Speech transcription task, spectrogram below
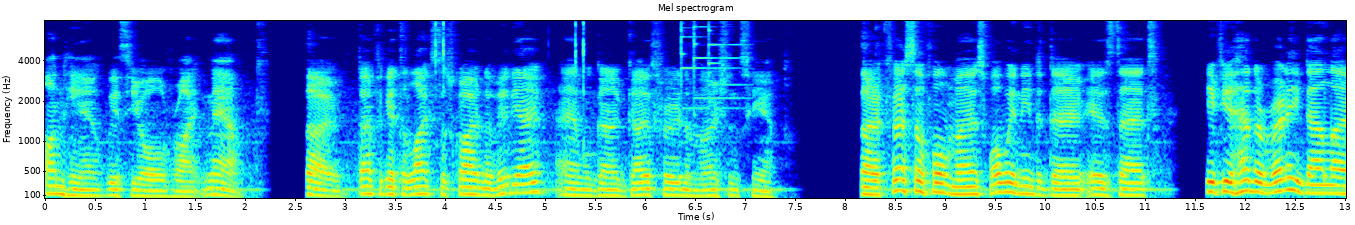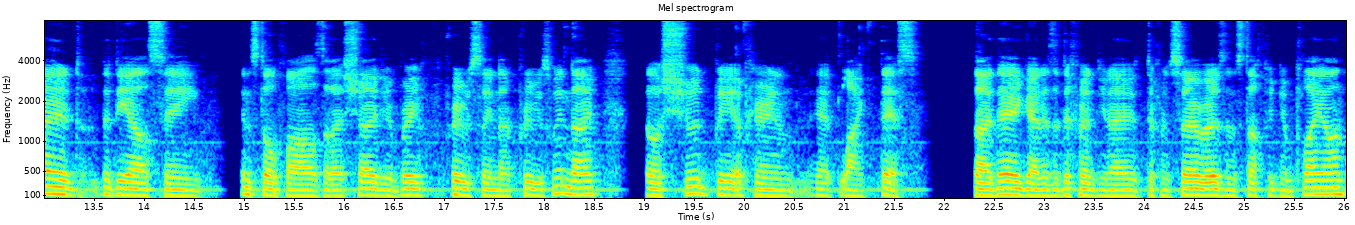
on here with you all right now. So don't forget to like, subscribe to the video and we're going to go through the motions here. So first and foremost, what we need to do is that if you had already downloaded the DLC install files that I showed you brief previously in the previous window, it should be appearing it like this. So there you go, there's a different, you know, different servers and stuff you can play on.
